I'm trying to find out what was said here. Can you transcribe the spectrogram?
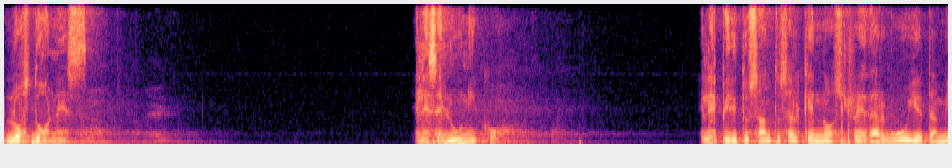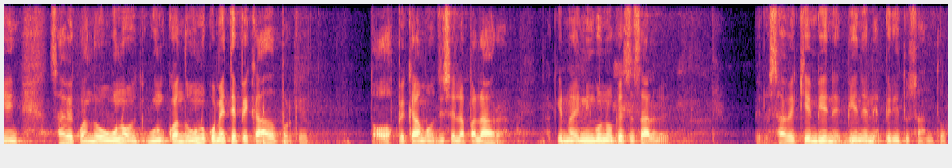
los dones. Él es el único. El Espíritu Santo es el que nos redarguye también. ¿Sabe cuando uno, cuando uno comete pecado? Porque todos pecamos, dice la palabra. Aquí no hay ninguno que se salve. Pero ¿sabe quién viene? Viene el Espíritu Santo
